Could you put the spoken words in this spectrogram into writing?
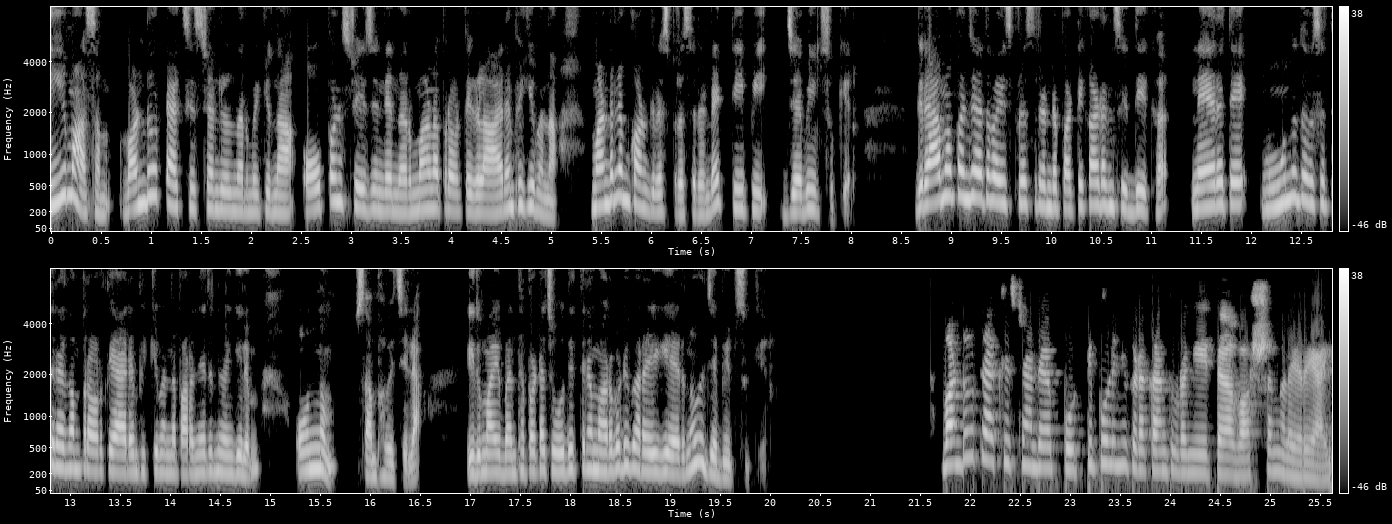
ഈ മാസം വണ്ടൂർ ടാക്സി സ്റ്റാൻഡിൽ നിർമ്മിക്കുന്ന ഓപ്പൺ സ്റ്റേജിന്റെ നിർമ്മാണ പ്രവർത്തികൾ ആരംഭിക്കുമെന്ന് മണ്ഡലം Congress president T P Jabeeb Sukkeer. ഗ്രാമപഞ്ചായത്ത് വൈസ് പ്രസിഡന്റ് പട്ടിക്കാടൻ സിദ്ദീഖ് നേരത്തെ മൂന്ന് ദിവസത്തിനകം പ്രവൃത്തി ആരംഭിക്കുമെന്ന് പറഞ്ഞിരുന്നുവെങ്കിലും ഒന്നും സംഭവിച്ചില്ല. ഇതുമായി ബന്ധപ്പെട്ട ചോദ്യത്തിന് മറുപടി പറയുകയായിരുന്നു ജബീബ് സുക്കീർ. വണ്ടൂർ ടാക്സി സ്റ്റാൻഡ് പൊട്ടിപ്പൊളിഞ്ഞു കിടക്കാൻ തുടങ്ങിയിട്ട് വർഷങ്ങളേറെയായി.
